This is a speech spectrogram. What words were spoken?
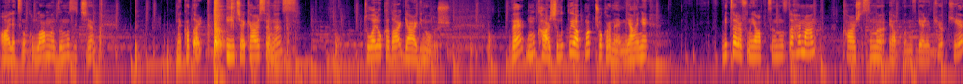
aletini kullanmadığımız için ne kadar iyi çekerseniz tuval o kadar gergin olur. Ve bunu karşılıklı yapmak çok önemli. Yani bir tarafını yaptığınızda hemen karşısını yapmanız gerekiyor ki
